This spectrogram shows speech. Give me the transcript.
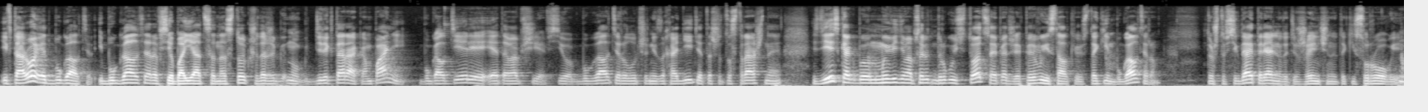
И второй это бухгалтер. И бухгалтера все боятся настолько, что даже ну, директора компаний Бухгалтерия это вообще все. К бухгалтеру лучше не заходить, это что-то страшное. Здесь как бы мы видим абсолютно другую ситуацию. Опять же, я впервые сталкиваюсь с таким бухгалтером. Потому что всегда это реально вот эти женщины такие суровые.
